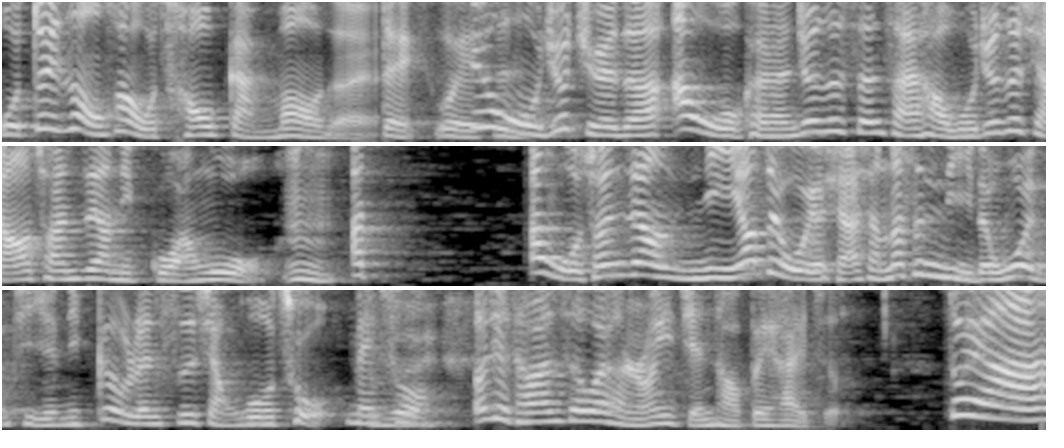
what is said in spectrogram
我对这种话我超感冒的，哎，对，我也是，因为我就觉得啊，我可能就是身材好，我就是想要穿这样，你管我？嗯啊。啊，我穿这样，你要对我有遐想，那是你的问题，你个人思想龌龊。没错，而且台湾社会很容易检讨被害者。对啊，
